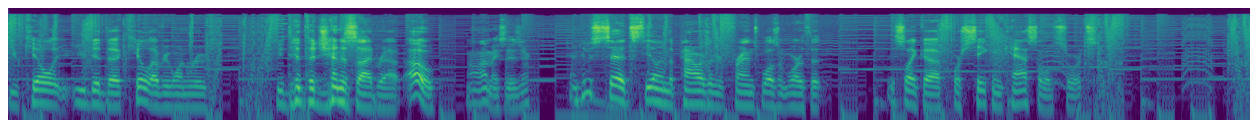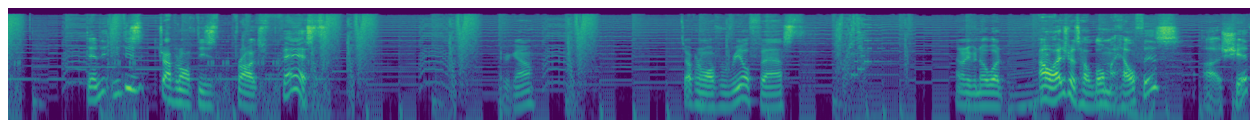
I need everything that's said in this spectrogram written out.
you kill, you did the kill everyone route. You did the genocide route. Oh, well, that makes it easier. And who said stealing the powers of your friends wasn't worth it? It's like a forsaken castle of sorts. Damn, he's dropping off these frogs fast. There we go. Dropping them off real fast. I don't even know what... Oh, I just realized how low my health is. Uh, shit.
